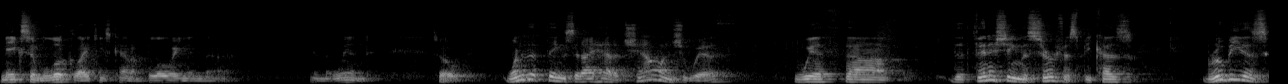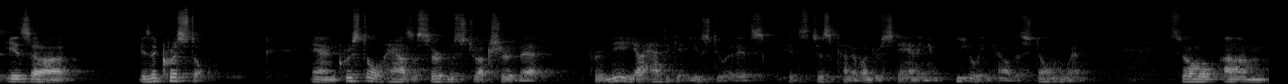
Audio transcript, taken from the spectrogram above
makes him look like he's kind of blowing in the in the wind. So one of the things that I had a challenge with with uh, the finishing the surface because ruby is is a is a crystal, and crystal has a certain structure that for me I had to get used to it. It's it's just kind of understanding and feeling how the stone went. So um,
